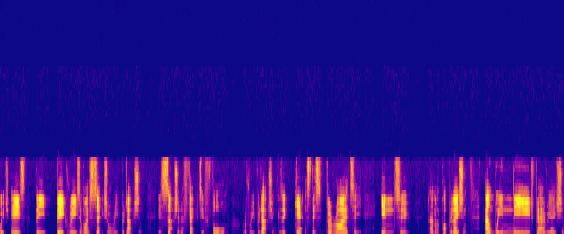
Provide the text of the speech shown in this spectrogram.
which is the big reason why sexual reproduction is such an effective form of reproduction because it gets this variety into um, a population, and we need variation.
